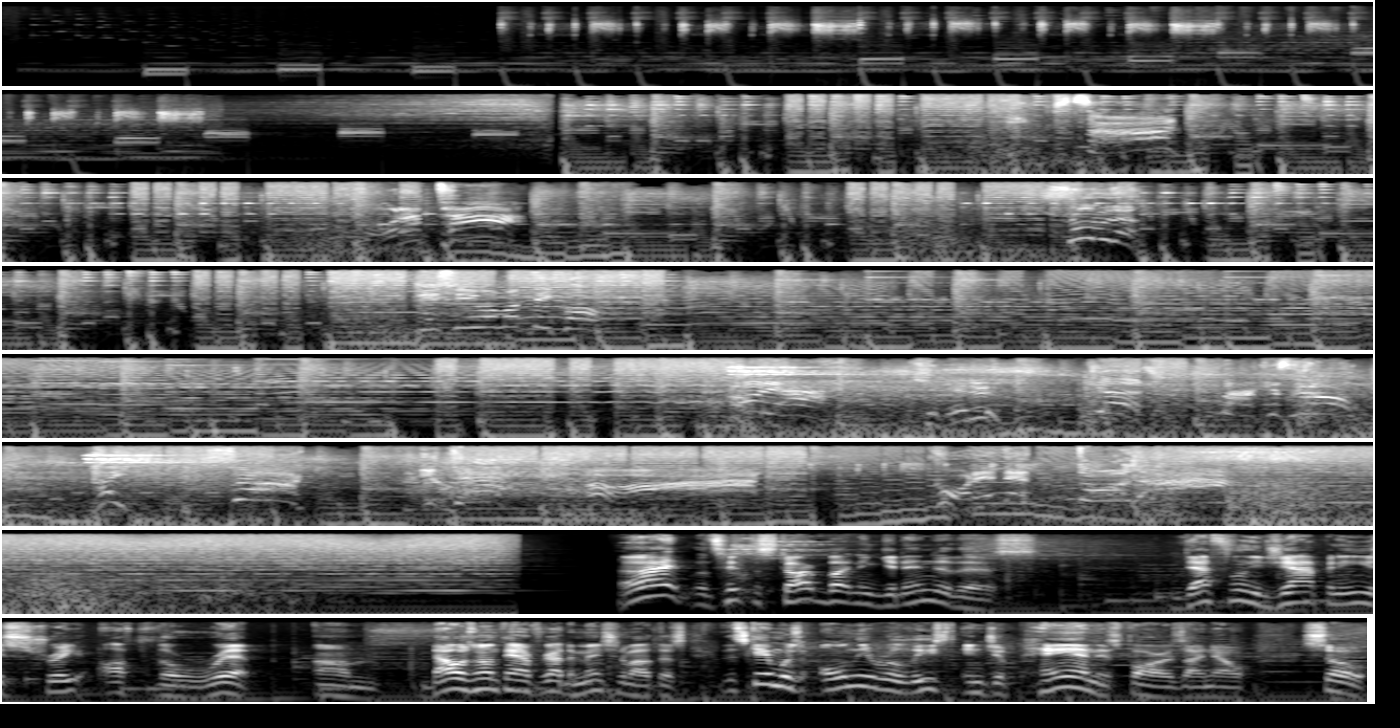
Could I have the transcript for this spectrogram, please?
Alright, let's hit the start button and get into this. Definitely Japanese straight off the rip. Um, that was one thing I forgot to mention about this. This game was only released in Japan as far as I know. So,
